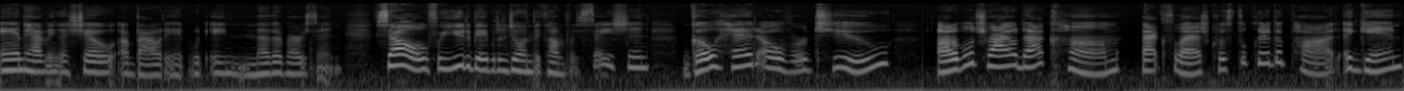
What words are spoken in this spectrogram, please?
and having a show about it with another person. So, for you to be able to join the conversation, go head over to audibletrial.com backslash crystal clear the pod. Again,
